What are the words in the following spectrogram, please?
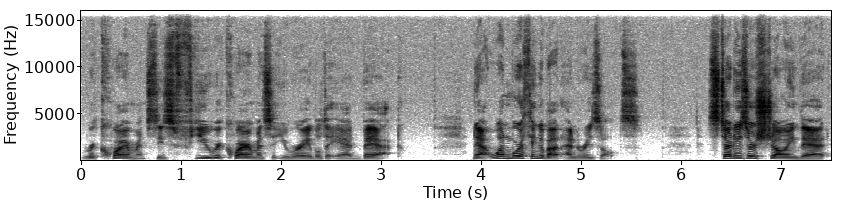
requirements, these few requirements that you were able to add back. Now, one more thing about end results. Studies are showing that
